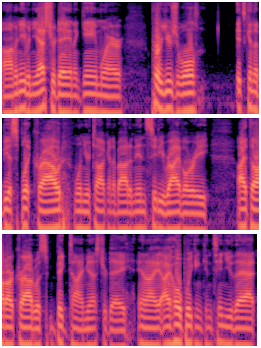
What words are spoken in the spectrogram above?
um, and even yesterday in a game where, per usual, it's going to be a split crowd when you're talking about an in-city rivalry. I thought our crowd was big time yesterday, and I, I hope we can continue that.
